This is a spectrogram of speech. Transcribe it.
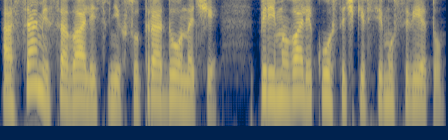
а сами совались в них с утра до ночи, перемывали косточки всему свету.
